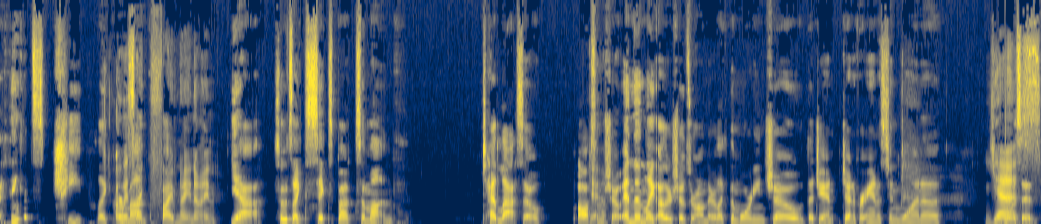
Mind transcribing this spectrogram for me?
I think it's cheap, like per Oh, it's month. like five ninety nine. yeah, so it's like six bucks a month. Ted Lasso, awesome Yeah. show, and then like other shows are on there, like the Morning Show that Jan- Jennifer Aniston won. Yes.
